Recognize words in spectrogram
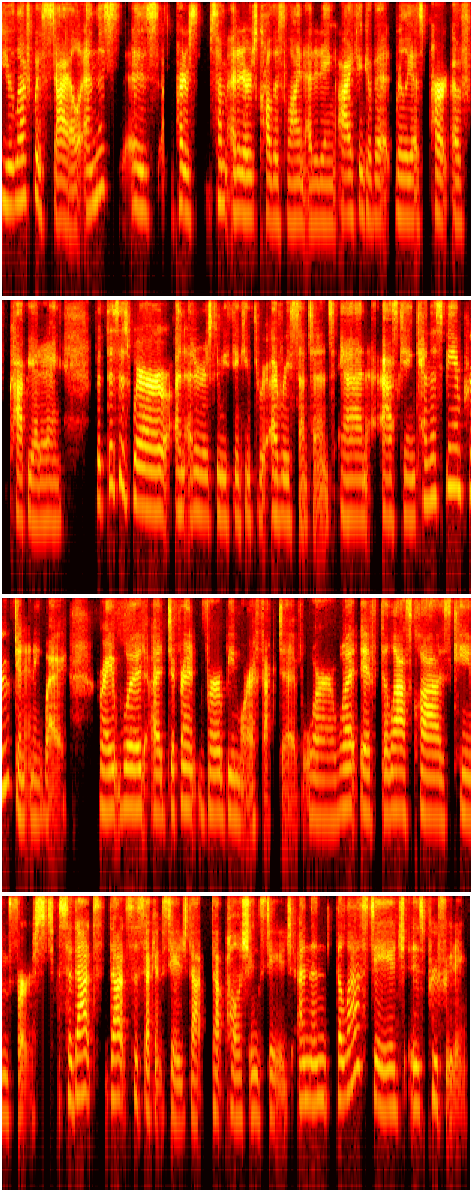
you're left with style. And this is part of some editors call this line editing. I think of it really as part of copy editing. But this is where an editor is going to be thinking through every sentence and asking, can this be improved in any way? Right? Would a different verb be more effective? Or what if the last clause came first? So that's that's the second stage, that that polishing stage. And then the last stage is proofreading.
